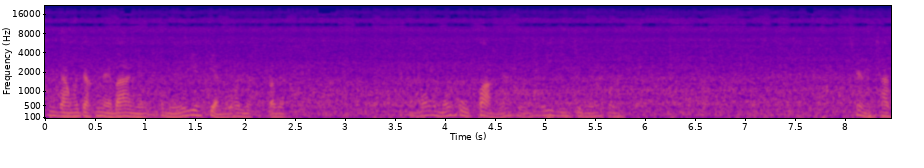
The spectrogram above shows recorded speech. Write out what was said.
ที่ดังมาจากข้างในบ้านเนี่ยผมยังไม่ได้ยินเสียงคนเนี่ยตอนเนี้ยผมว่าผมต้องหูฝังนะผมได้ยินจริงๆนะคนเสียงชัด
